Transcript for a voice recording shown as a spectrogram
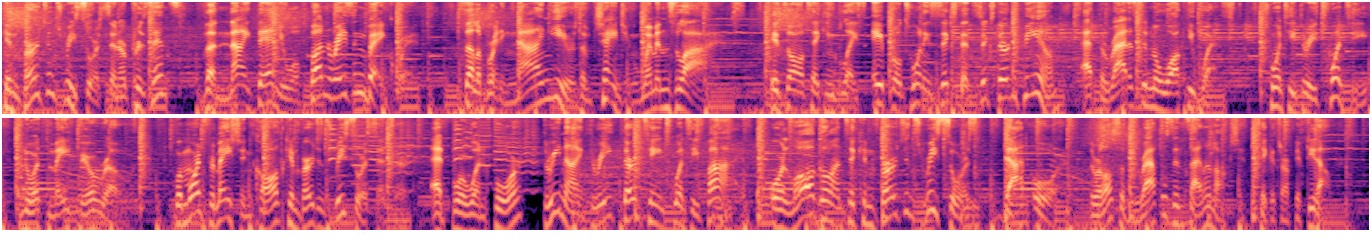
Convergence Resource Center presents the ninth annual fundraising banquet, celebrating nine years of changing women's lives. It's all taking place April 26th at 6:30 p.m. at the Radisson Milwaukee West, 2320 North Mayfair Road. For more information, call Convergence Resource Center at 414-393-1325 or log on to convergenceresource.org. There will also be raffles and silent auction. Tickets are $50.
